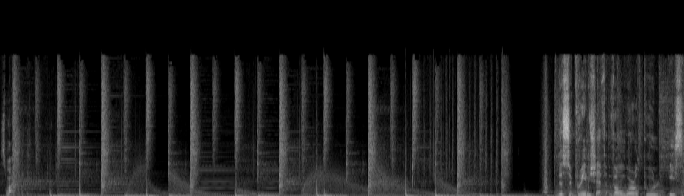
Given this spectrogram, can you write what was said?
Smakelijk! De Supreme Chef van Whirlpool is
